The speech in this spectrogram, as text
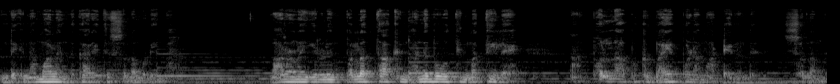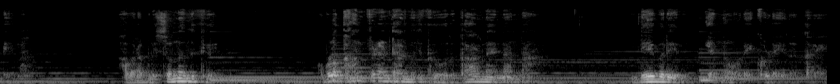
இன்றைக்கு நம்மால் இந்த காரியத்தை சொல்ல முடியுமா? மரண இருளின் பள்ளத்தாக்கின் அனுபவத்தின் மத்தியில் நான் பொல்லாப்புக்கு பயப்பட மாட்டேன் என்று சொல்ல முடியுமா? அவர் அப்படி சொன்னதுக்கு அவ்வளோ கான்ஃபிடென்ட்டாக இருந்ததுக்கு ஒரு காரணம் என்னன்னா தேவரீர் என்னோட கூட இருக்கிறேன்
